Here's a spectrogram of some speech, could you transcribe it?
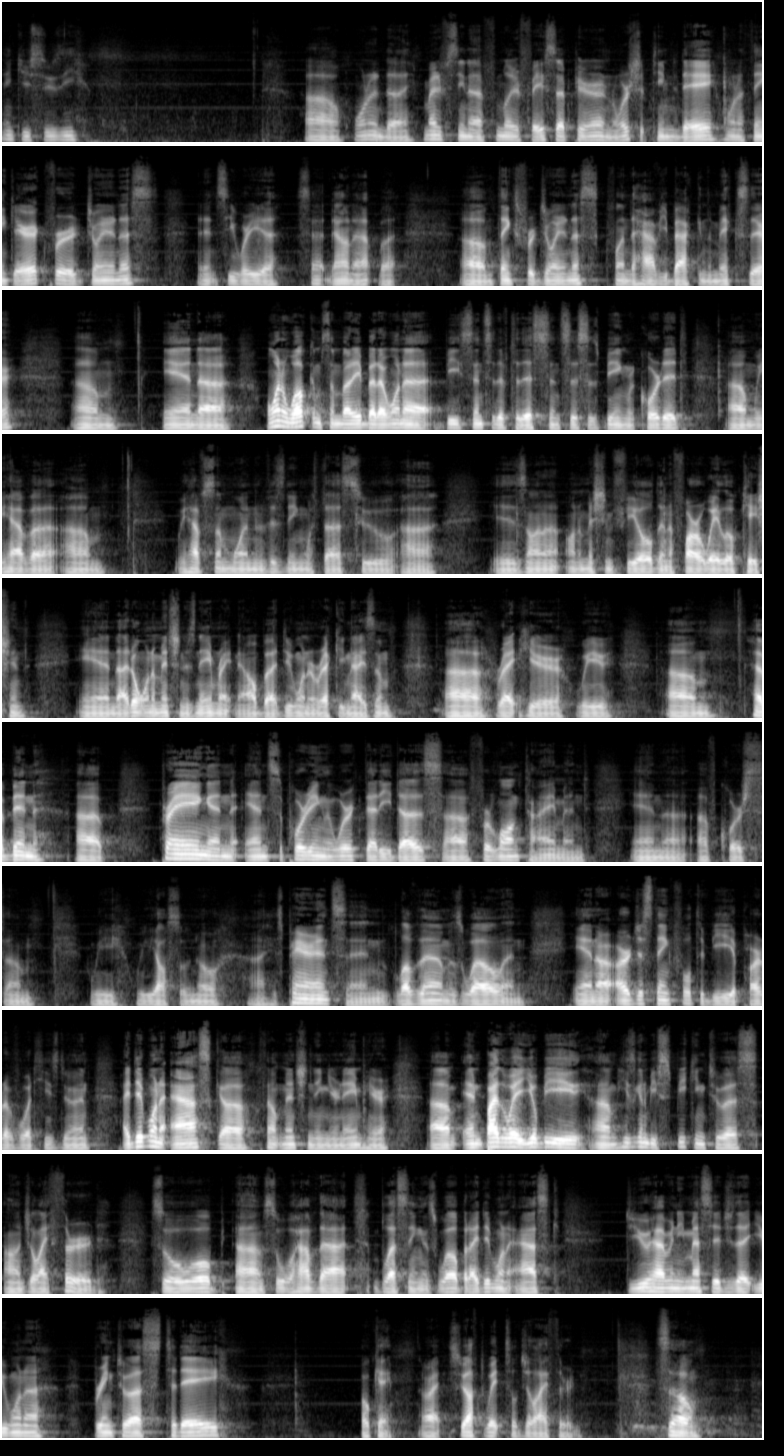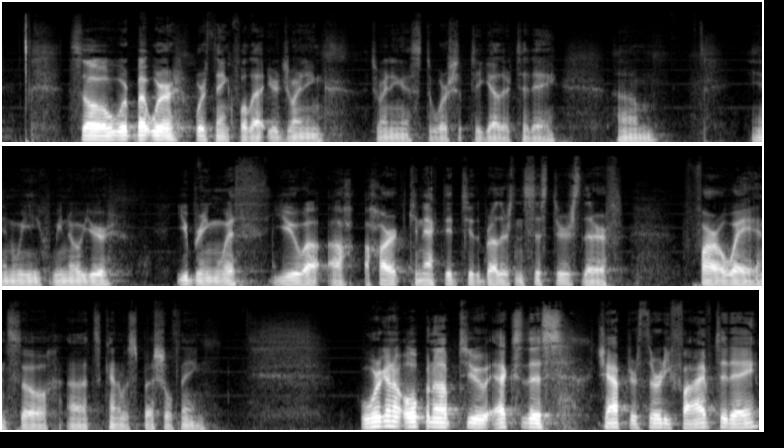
Thank you, Susie. Uh, wanted to, you might have seen a familiar face up here in the worship team today. Want to thank Eric for joining us. I didn't see where you sat down at, but um, thanks for joining us. Fun to have you back in the mix there. Um, and uh, I want to welcome somebody, but I want to be sensitive to this since this is being recorded. Um, we have a um, we have someone visiting with us who uh, is on a on a mission field in a faraway location, and I don't want to mention his name right now, but I do want to recognize him uh, right here. We um, have been uh, praying and, and supporting the work that he does uh, for a long time, and and uh, of course um, we we also know uh, his parents and love them as well, and and are, are, just thankful to be a part of what he's doing. I did want to ask, uh, without mentioning your name here, um, and by the way, you'll be um, he's going to be speaking to us on July 3rd, so we'll um, so we'll have that blessing as well. But I did want to ask, do you have any message that you want to bring to us today? Okay, all right. So you'll have to wait till July 3rd. So. So, we're, but we're, we're thankful that you're joining, joining us to worship together today. Um, and we, we know you're, you bring with you a, a, a, heart connected to the brothers and sisters that are f- far away. And so uh, it's kind of a special thing. We're going to open up to Exodus chapter 35 today.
